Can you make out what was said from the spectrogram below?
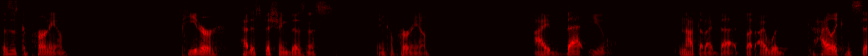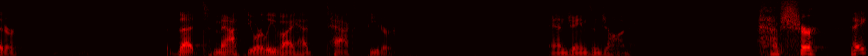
This is Capernaum. Peter had his fishing business in Capernaum. I bet you, not that I bet, but I would highly consider that Matthew or Levi had taxed Peter and James and John I'm sure they,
